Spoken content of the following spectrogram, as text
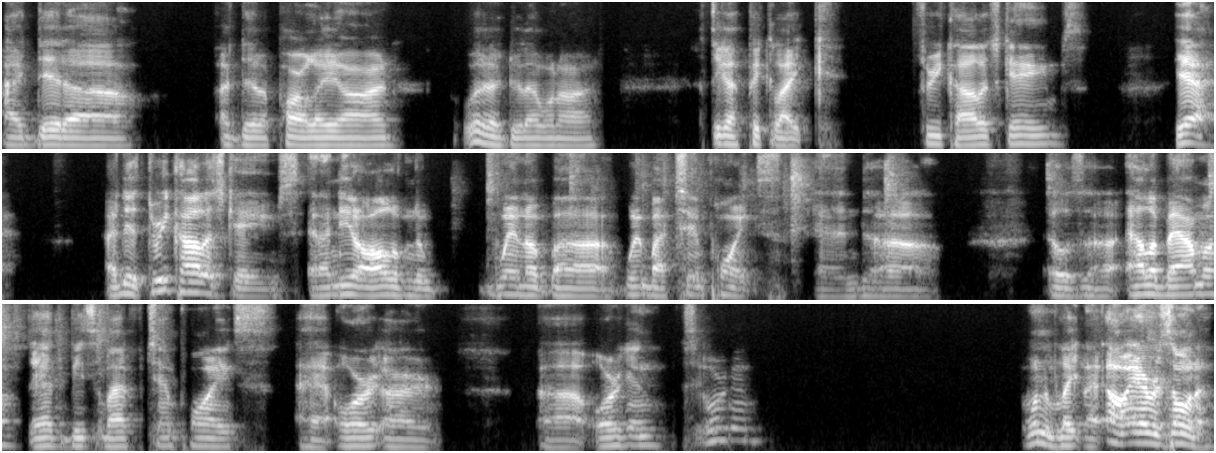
I did uh I did a parlay on. What did I do that one on? I think I picked like three college games. Yeah, I did three college games, and I needed all of them to win up uh win by 10 points. And uh it was uh alabama. They had to beat somebody for 10 points. I had or or uh oregon. Is it oregon? One of them late night. Oh arizona.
